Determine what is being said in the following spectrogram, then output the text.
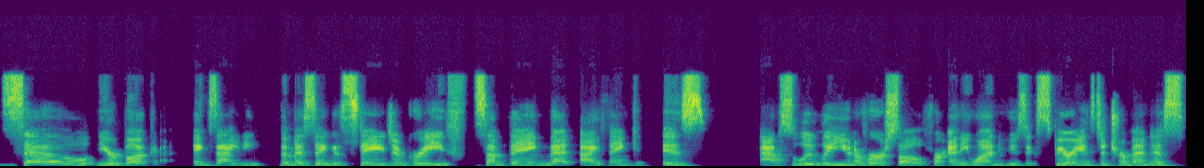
So, your book, Anxiety, the missing stage of grief, something that I think is absolutely universal for anyone who's experienced a tremendous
